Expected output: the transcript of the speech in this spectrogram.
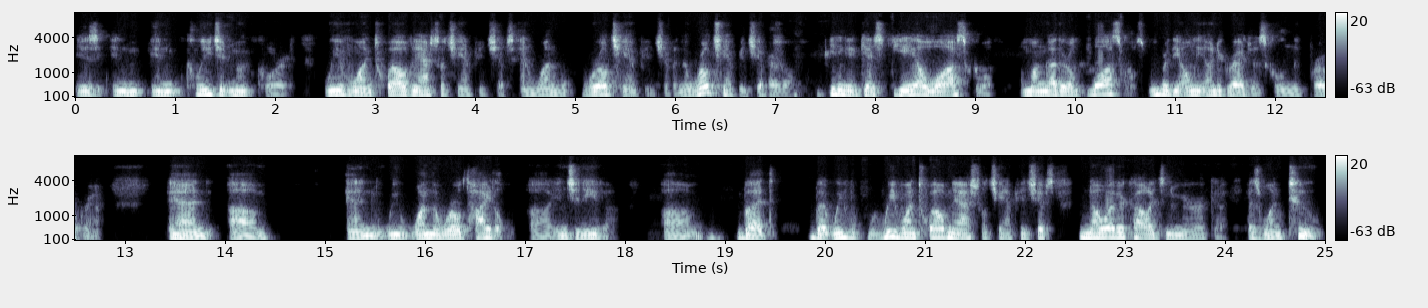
is in in collegiate moot court. We have won 12 national championships and one world championship. And the world championship competing against Yale Law School, among other law schools. We were the only undergraduate school in the program, and um, and we won the world title uh, in Geneva. Um, but but we've we've won 12 national championships. No other college in America has won two,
